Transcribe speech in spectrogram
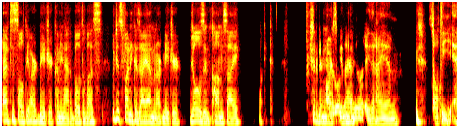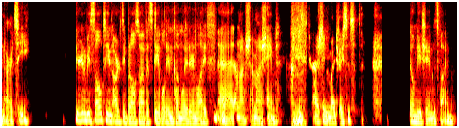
That's a salty art major coming out of both of us, which is funny because I am an art major. Joel's in com sci. Like, should have been artsy. ability that I am salty and artsy. You're going to be salty and artsy, but also have a stable income later in life. Nah, I'm not. I'm not ashamed. I'm not ashamed of my choices. Don't be ashamed. It's fine.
